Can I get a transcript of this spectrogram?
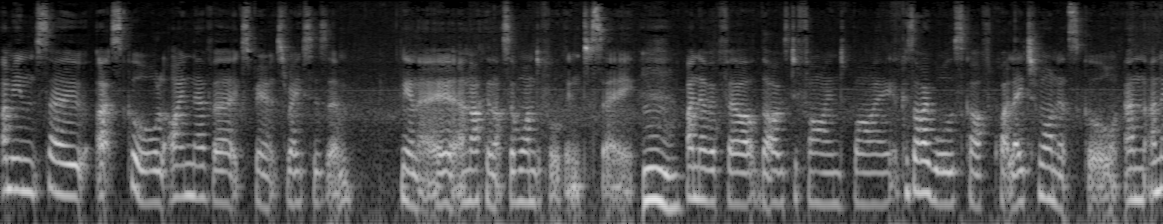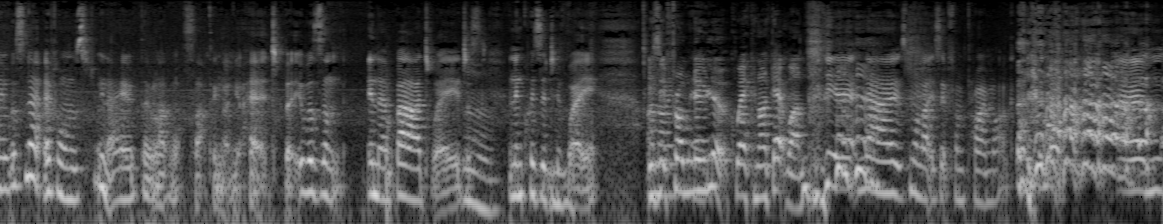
I mean, so at school, I never experienced racism, you know, and I think that's a wonderful thing to say. Mm. I never felt that I was defined by because I wore the scarf quite later on at school, and and it was no everyone was you know they were like what's that thing on your head, but it wasn't in a bad way, just an inquisitive way. Mm. Is And it I from New Look? Where can I get one? yeah, no, it's more like is it from Primark? um,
